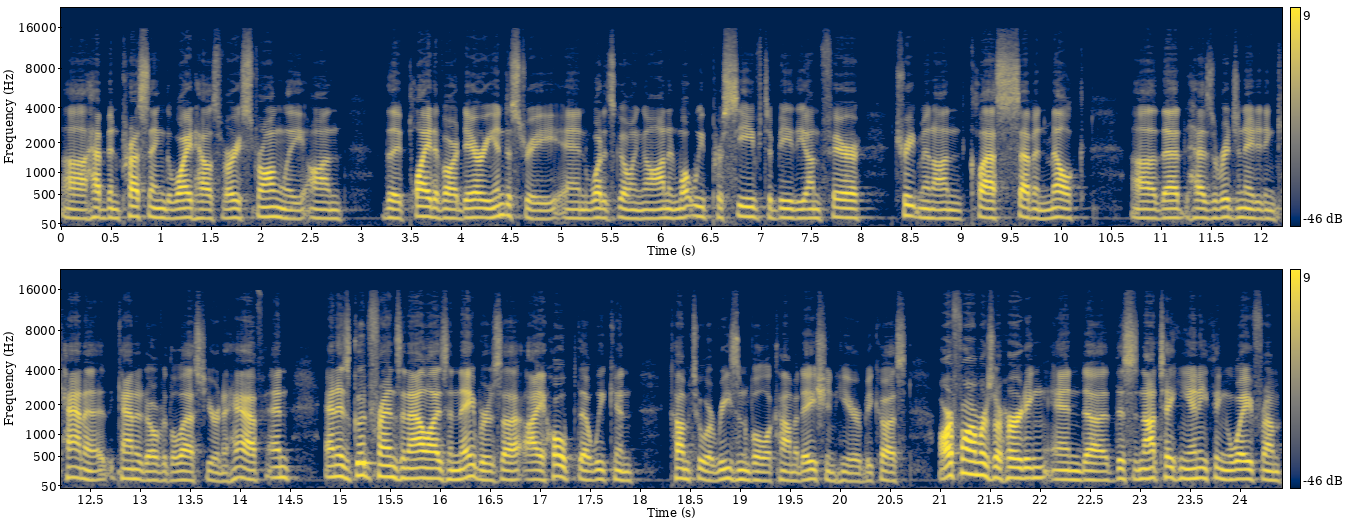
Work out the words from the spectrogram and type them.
uh, have been pressing the White House very strongly on the plight of our dairy industry and what is going on and what we perceive to be the unfair treatment on Class 7 milk uh, that has originated in Canada, Canada over the last year and a half. And, and as good friends and allies and neighbors, uh, I hope that we can come to a reasonable accommodation here because our farmers are hurting and uh, this is not taking anything away from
